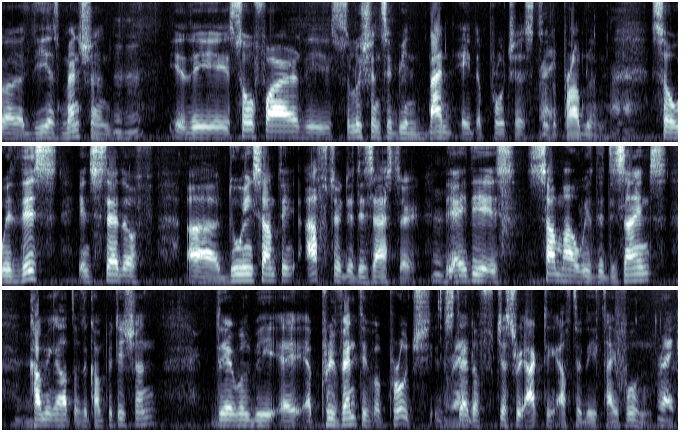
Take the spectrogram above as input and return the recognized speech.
uh, Diaz mentioned, mm -hmm. the, so far the solutions have been band-aid approaches to right. the problem. Uh -huh. So with this, instead of uh, doing something after the disaster, mm -hmm. the mm-hmm. idea is somehow with the designs mm -hmm. coming out of the competition, there will be a, a preventive approach instead right. of just reacting after the typhoon. Right.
